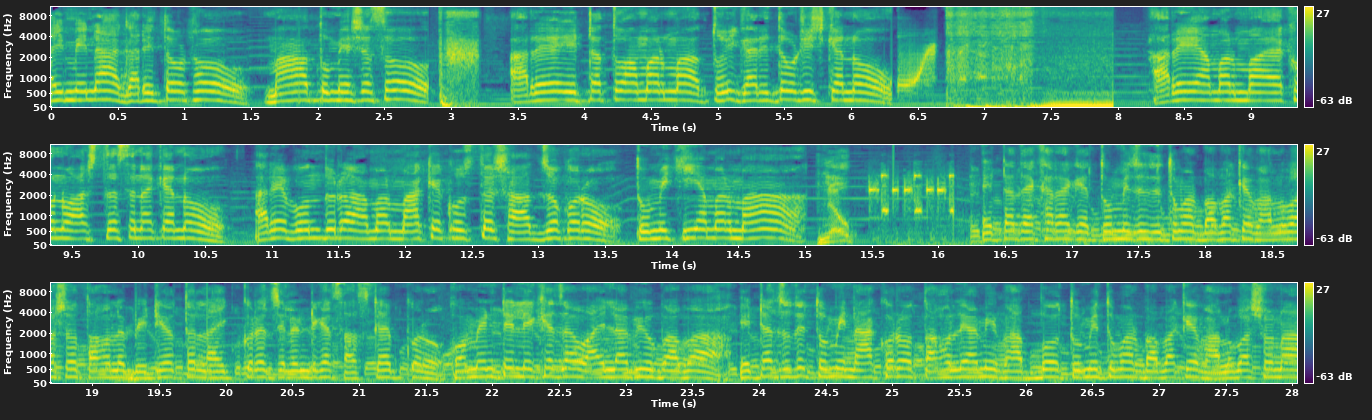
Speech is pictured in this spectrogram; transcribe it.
এই মিনা, গাড়িতে ওঠো। মা, তুমি এসেছ? আরে এটা তো আমার মা তুই গাড়িতে উঠিস কেন? আরে আমার মা এখনও আসতেছে না কেন? আরে বন্ধুরা আমার মাকে খুঁজতে সাহায্য করো। তুমি কি আমার মা? এটা দেখার আগে তুমি যদি তোমার বাবাকে ভালোবাসো তাহলে ভিডিওতে লাইক করে চ্যানেলটিকে সাবস্ক্রাইব করো। কমেন্টে লিখে যাও আই লাভ ইউ বাবা। এটা যদি তুমি না করো তাহলে আমি ভাববো তুমি তোমার বাবাকে ভালোবাসো না।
